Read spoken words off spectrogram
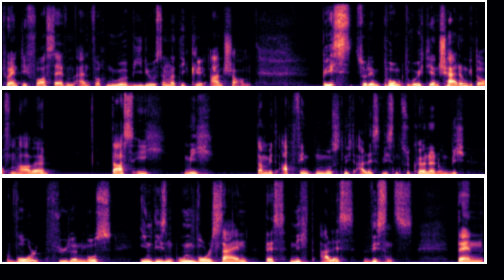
24/7 einfach nur Videos und Artikel anschauen. Bis zu dem Punkt, wo ich die Entscheidung getroffen habe, dass ich mich damit abfinden muss, nicht alles wissen zu können und mich wohlfühlen muss in diesem Unwohlsein des nicht alles Wissens. Denn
